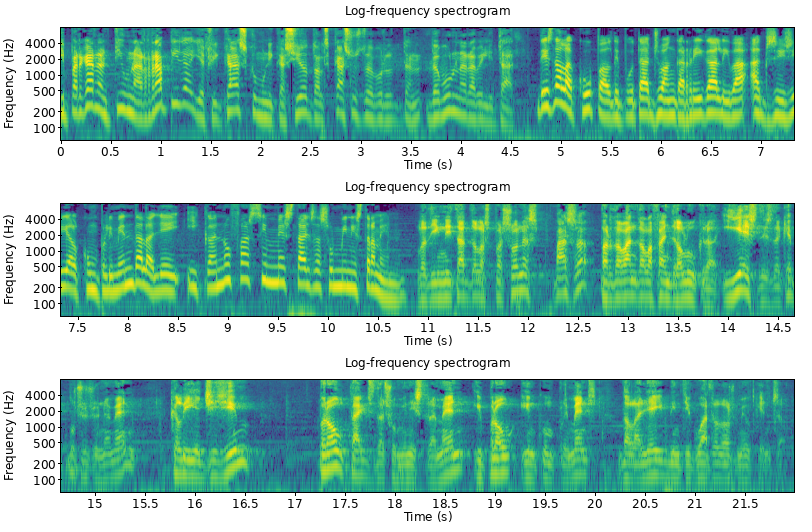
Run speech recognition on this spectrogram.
i per garantir una ràpida i eficaç comunicació dels casos de, de vulnerabilitat. Des de la CUP, el diputat Joan Garriga li va exigir el compliment de la llei i que no facin més talls de subministrament. La dignitat de les persones passa per davant de l'afany de lucre i és des d'aquest posicionament que li exigim prou talls de subministrament i prou incompliments de la llei 24-2015.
